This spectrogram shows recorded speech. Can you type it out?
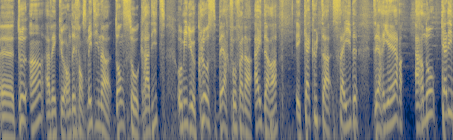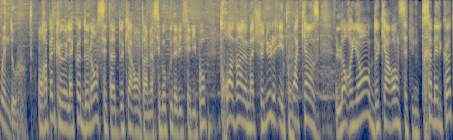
euh, 2 1 avec euh, en défense Medina, Danso, Gradit, au milieu Klaus, Berg, Fofana, Aydara et Kakuta, Saïd derrière Arnaud Kalimwendo. On rappelle que la cote de Lens est à 2,40. hein. Merci beaucoup David Filippo. 3,20 le match nul et 3,15 Lorient. 2,40 c'est une très belle cote.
